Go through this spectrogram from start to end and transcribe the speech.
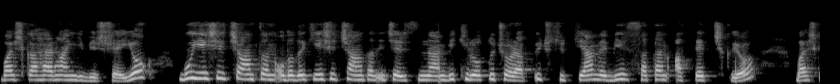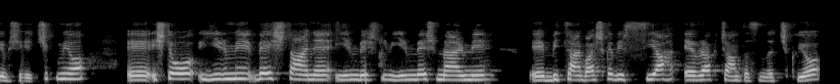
başka herhangi bir şey yok. Bu yeşil çantanın odadaki yeşil çantanın içerisinden bir kilotlu çorap, üç sütyen ve bir saten atlet çıkıyor. Başka bir şey çıkmıyor. E, işte o 25 tane, 25 gibi 25 mermi e, bir tane başka bir siyah evrak çantasında çıkıyor.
